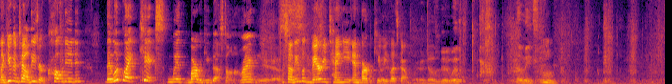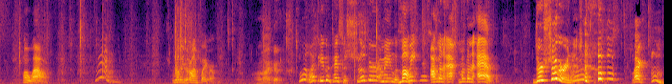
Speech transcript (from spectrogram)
like you can tell these are coated. They look like kicks with barbecue dust on them, right? Yes. So these look very tangy and barbecuey. Let's go. It goes good with the meat stick. Mm. Oh wow. Mm. Really Yep. strong flavor. I like it. Well, like you can taste the sugar. I mean, the Mom, sweetness. I was gonna add, I was gonna add. There's sugar in this. Mm. like, mm,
